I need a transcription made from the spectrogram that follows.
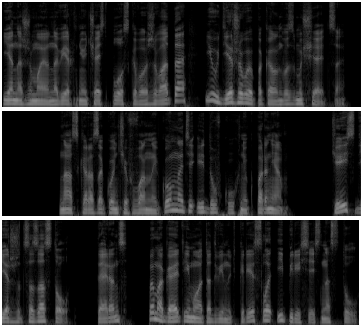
Я нажимаю на верхнюю часть плоского живота и удерживаю, пока он возмущается. Наскоро закончив в ванной комнате, иду в кухню к парням. Чейз держится за стол. Терренс помогает ему отодвинуть кресло и пересесть на стул.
